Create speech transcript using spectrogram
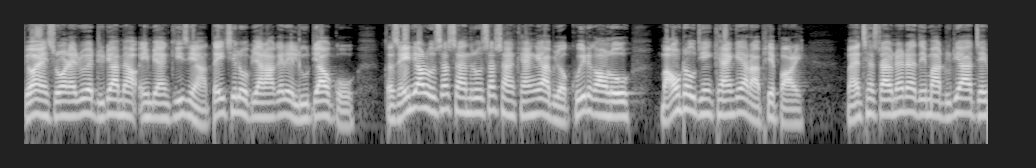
ပြောရင်ဆိုရိုနယ်ဒိုရဲ့ဒုတိယမြောက်အိမ်ပြန်ကီးစဉ်ဟာတိတ်ချစ်လို့ပြန်လာခဲ့တဲ့လူတယောက်ကိုသစိမ်းကြောက်လို့ဆက်ဆံသလိုဆက်ဆံခံခဲ့ရပြီးတော့ခွေးတကောင်လိုမောင်းထုတ်ခြင်းခံခဲ့ရတာဖြစ်ပါတယ် မန်ချက်စတာယူနိုက်တက်အသင်းမှဒုတိယချိန်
